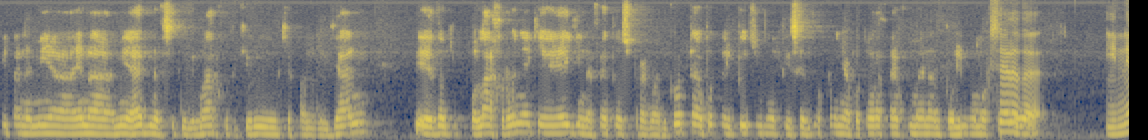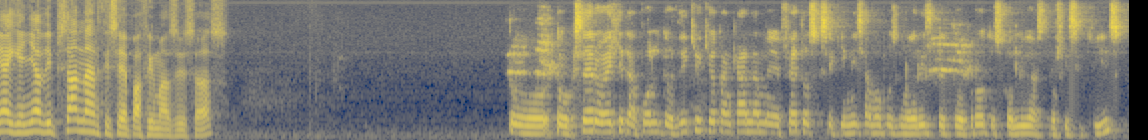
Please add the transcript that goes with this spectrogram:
Ήταν μια, ένα, μια έμπνευση του Δημάρχου, του κυρίου Κεφαλογιάννη, εδώ και πολλά χρόνια και έγινε φέτος πραγματικότητα. Οπότε ελπίζουμε ότι σε δύο χρόνια από τώρα θα έχουμε έναν πολύ όμορφο χώρο Ξέρετε, η νέα γενιά διψά να έρθει σε επαφή μαζί σας. Το, το ξέρω, έχετε απόλυτο δίκιο και όταν κάναμε φέτος ξεκινήσαμε όπως γνωρίζετε το πρώτο σχολείο αστροφυσικής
